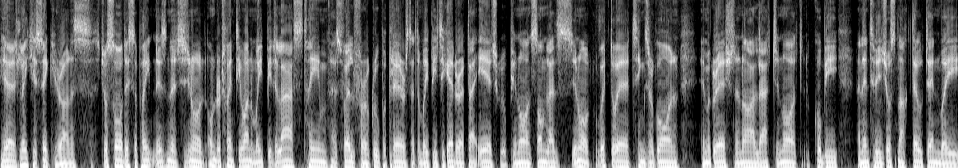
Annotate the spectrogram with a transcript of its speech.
Yeah, like you say, Kieran, it's just so disappointing, isn't it? You know, under 21, it might be the last time as well for a group of players that they might be together at that age group, you know, and some lads, you know, with the way things are going, immigration and all that, you know, it could be, and then to be just knocked out then by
